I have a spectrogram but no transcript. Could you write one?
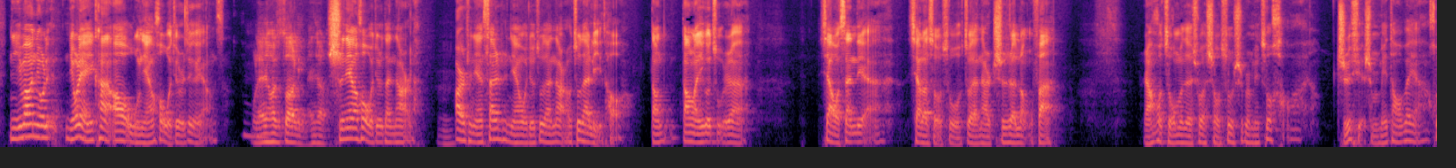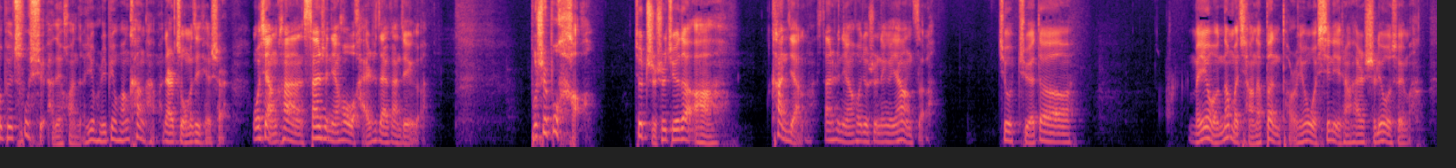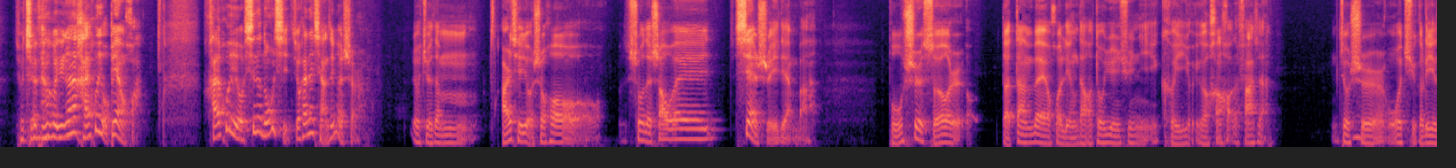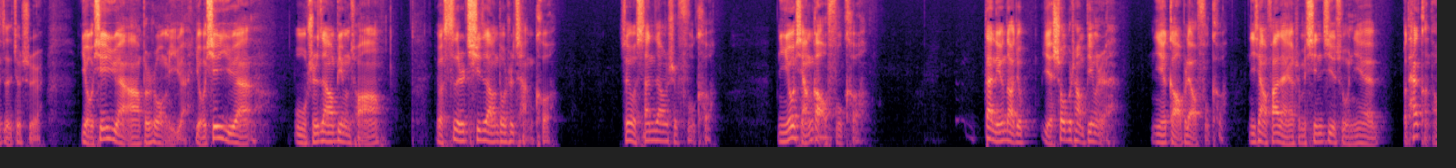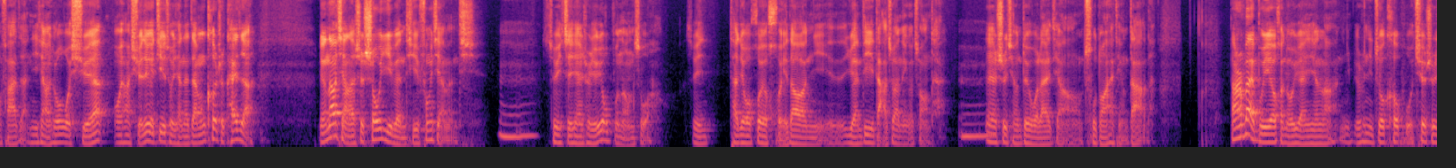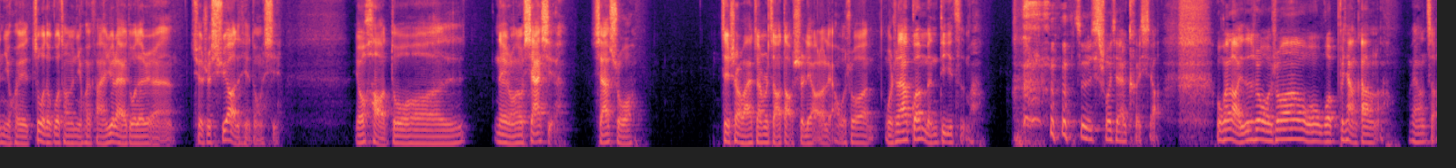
你往扭脸扭脸一看，哦，五年后我就是这个样子，五年后就坐到里面去了。十年后我就在那儿了，二十年、三十年我就坐在那儿，我坐在里头，当当了一个主任。下午三点下了手术，坐在那儿吃着冷饭，然后琢磨着说手术是不是没做好啊？止血是不是没到位啊？会不会出血啊？这患者一会儿去病房看看吧。在那琢磨这些事儿。我想看三十年后我还是在干这个，不是不好，就只是觉得啊，看见了三十年后就是那个样子了，就觉得没有那么强的奔头，因为我心理上还是十六岁嘛，就觉得我应该还会有变化，还会有新的东西，就还在想这个事儿。又觉得嗯，而且有时候说的稍微现实一点吧，不是所有的单位或领导都允许你可以有一个很好的发展。就是我举个例子，就是有些医院啊，不是说我们医院，有些医院五十张病床，有四十七张都是产科，只有三张是妇科。你又想搞妇科，但领导就也收不上病人，你也搞不了妇科。你想发展一个什么新技术，你也不太可能发展。你想说我学，我想学这个技术，现在咱们科室开展，领导想的是收益问题、风险问题，嗯所以这件事就又不能做，所以他就会回到你原地打转的一个状态。嗯这件事情对我来讲触动还挺大的。当然，外部也有很多原因了。你比如说，你做科普，确实你会做的过程中，你会发现越来越多的人确实需要这些东西，有好多内容又瞎写、瞎说。这事儿我还专门找导师聊了聊，我说我是他关门弟子嘛，这说起来可笑。我跟老爷子说，我说我我不想干了，我想走。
